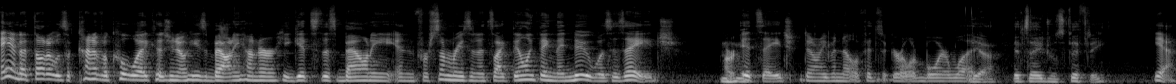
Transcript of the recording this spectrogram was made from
And I thought it was a kind of a cool way because you know he's a bounty hunter. He gets this bounty, and for some reason, it's like the only thing they knew was his age or mm-hmm. its age. Don't even know if it's a girl or boy or what. Yeah, its age was fifty. Yeah.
